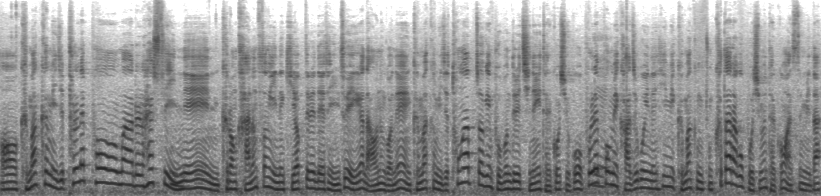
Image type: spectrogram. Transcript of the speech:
어, 그만큼 이제 플랫폼화를 할 수 있는 그런 가능성이 있는 기업들에 대해서 인수 얘기가 나오는 거는 그만큼 이제 통합적인 부분들이 진행이 될 것이고 플랫폼이 가지고 있는 힘이 그만큼 좀 크다라고 보시면 될 것 같습니다.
